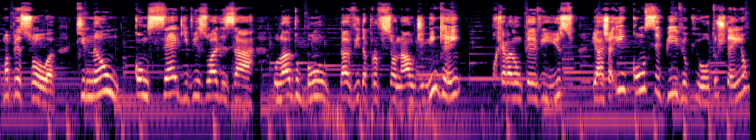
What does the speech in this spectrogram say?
uma pessoa que não consegue visualizar o lado bom da vida profissional de ninguém, porque ela não teve isso e acha inconcebível que outros tenham,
